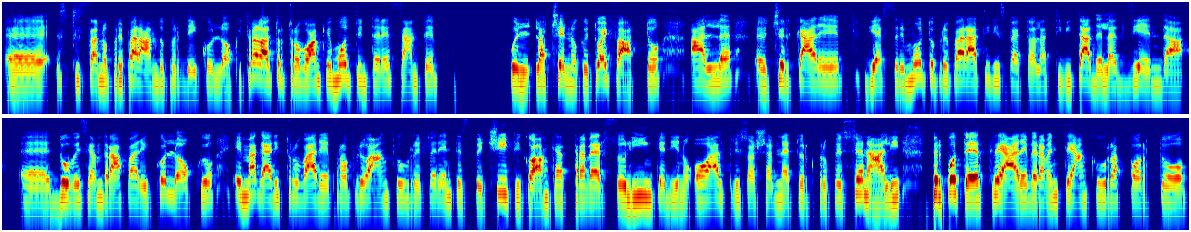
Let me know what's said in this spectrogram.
eh, si stanno preparando per dei colloqui. Tra l'altro trovo anche molto interessante l'accenno che tu hai fatto al eh, cercare di essere molto preparati rispetto all'attività dell'azienda eh, dove si andrà a fare il colloquio e magari trovare proprio anche un referente specifico anche attraverso LinkedIn o altri social network professionali per poter creare veramente anche un rapporto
